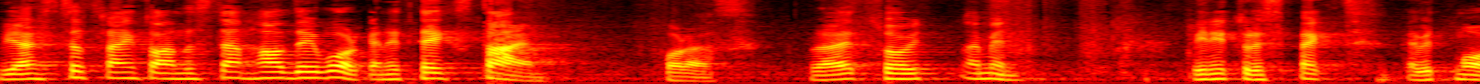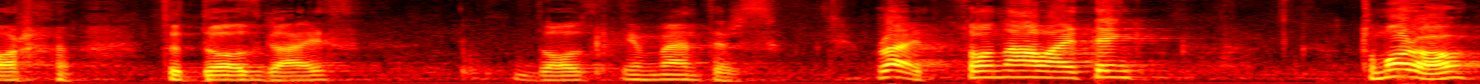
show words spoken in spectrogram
we are still trying to understand how they work, and it takes time for us, right? So, it, I mean, we need to respect a bit more to those guys, those inventors. Right, so now I think tomorrow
